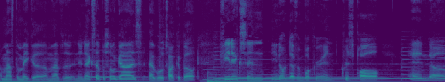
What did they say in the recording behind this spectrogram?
I'm gonna have to make a. I'm gonna have to in the next episode, guys. I will talk about Phoenix and you know Devin Booker and Chris Paul and uh,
